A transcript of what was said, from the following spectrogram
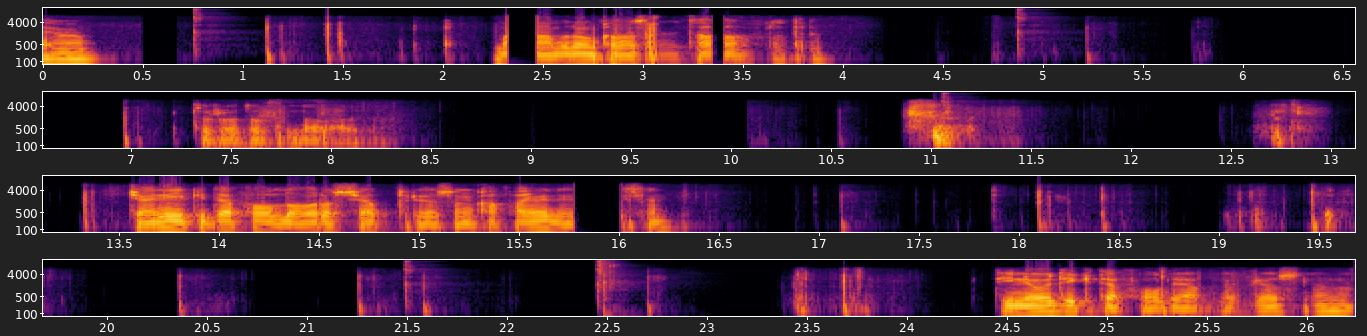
Devam. Mahmut'un kafasını tava fırlatırım. Dur o da bunda vardı. Cani iki defa oldu Horus yaptırıyorsun. Kafayı mı yedin sen? İki defa oldu yapmıyor biliyorsun değil mi?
